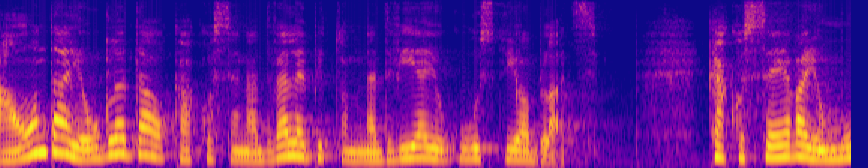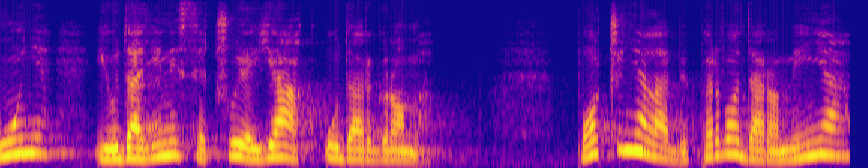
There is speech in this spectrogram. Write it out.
a onda je ugledao kako se nad Velebitom nadvijaju gusti oblaci, kako sevaju munje i u daljini se čuje jak udar groma. Počinjala bi prvo da rominja,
